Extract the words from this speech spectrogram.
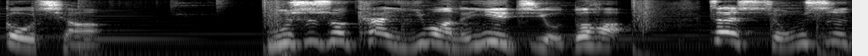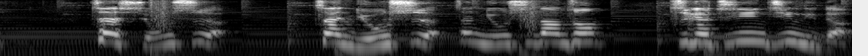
够强，不是说看以往的业绩有多好，在熊市、在熊市、在牛市、在牛市当中，这个基金经理的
